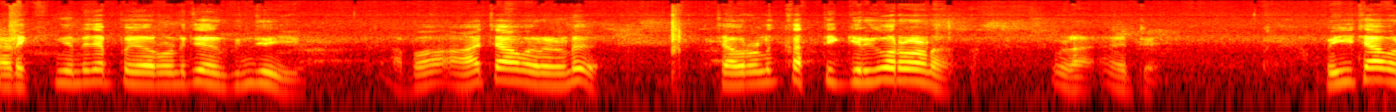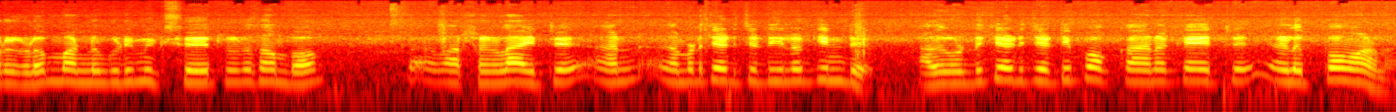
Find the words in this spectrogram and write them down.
ഇടയ്ക്ക് ഇങ്ങനെ ചപ്പ് ചവറുകൾ ചേർക്കും ചെയ്യും. അപ്പോൾ ആ ചവറുകൾ ചവറുകൾ കത്തിക്കൽ കുറവാണ് ഇവിടെ ആയിട്ട്. അപ്പോൾ ഈ ചവറുകളും മണ്ണും കൂടി മിക്സ് ചെയ്തിട്ടുള്ള സംഭവം വർഷങ്ങളായിട്ട് നമ്മുടെ ചെടിച്ചട്ടിയിലൊക്കെ ഉണ്ട്. അതുകൊണ്ട് ചെടിച്ചട്ടി പൊക്കാനൊക്കെ ആയിട്ട് എളുപ്പമാണ്.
